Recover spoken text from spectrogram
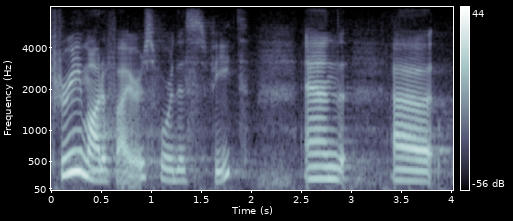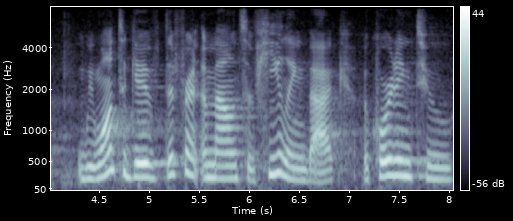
three modifiers for this feat. And uh, we want to give different amounts of healing back according to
